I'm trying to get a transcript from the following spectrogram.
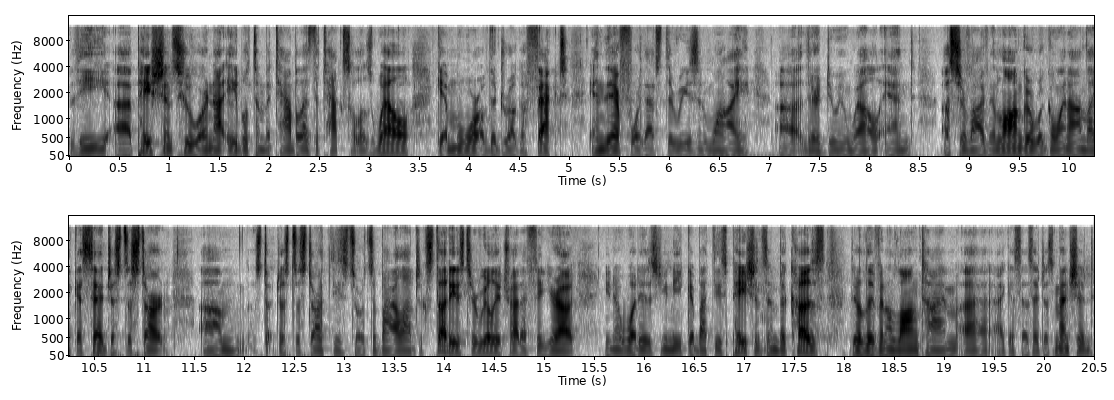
the uh, patients who are not able to metabolize the taxol as well get more of the drug effect, and therefore that's the reason why uh, they're doing well and uh, surviving longer. We're going on, like I said, just to start, um, st- just to start these sorts of biologic studies to really try to figure out, you know, what is unique about these patients, and because they're living a long time, uh, I guess as I just mentioned,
